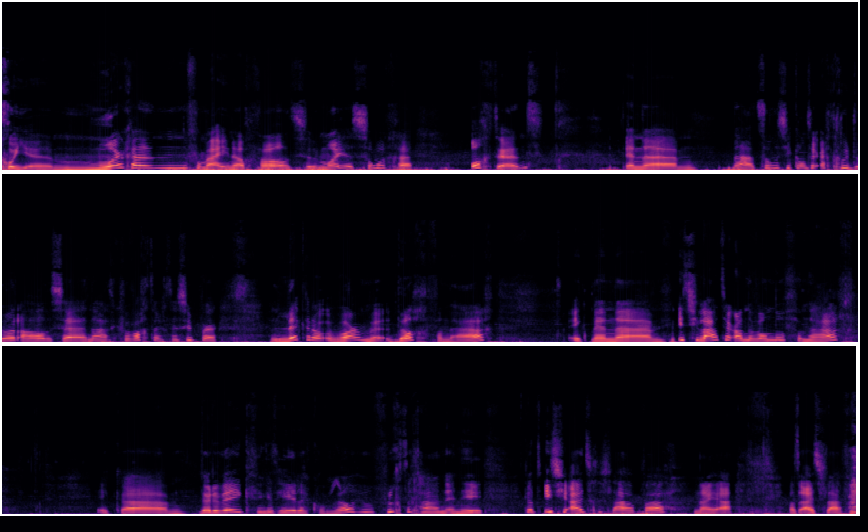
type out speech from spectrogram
Goedemorgen, voor mij in elk geval. Het is een mooie zonnige ochtend. En uh, nou, het zonnetje komt er echt goed door al. Dus uh, nou, ik verwacht echt een super lekkere warme dag vandaag. Ik ben uh, ietsje later aan de wandel vandaag. Ik, ehm, door de week vind ik het heerlijk om wel heel vroeg te gaan. En ik had ietsje uitgeslapen. Nou ja, wat uitslapen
